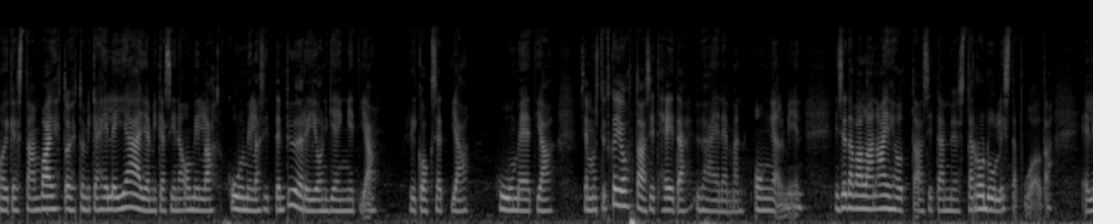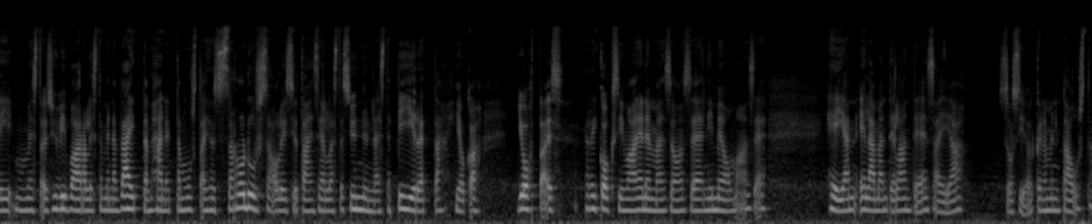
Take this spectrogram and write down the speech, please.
oikeastaan vaihtoehto, mikä heille jää ja mikä siinä omilla kulmilla sitten pyörii, on jengit ja rikokset ja huumeet ja semmoista, jotka johtaa sitten heitä yhä enemmän ongelmiin, niin se tavallaan aiheuttaa sitä myös sitä rodullista puolta. Eli mun mielestä olisi hyvin vaarallista mennä väittämään, että mustaihoisessa rodussa olisi jotain sellaista synnynnäistä piirrettä, joka johtaisi rikoksiin, vaan enemmän se on se nimenomaan se heidän elämäntilanteensa ja sosioekonominen tausta.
